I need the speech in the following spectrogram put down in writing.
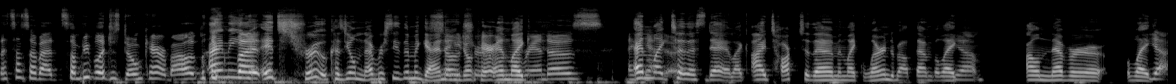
that sounds so bad. Some people I just don't care about. I mean, but it's true because you'll never see them again, so and you don't care. And like, randos. I and like to it. this day, like I talked to them and like learned about them, but like yeah, I'll never like yeah.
